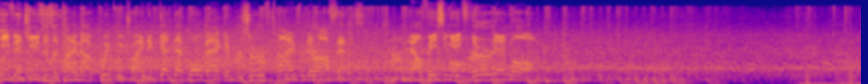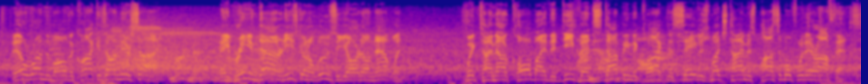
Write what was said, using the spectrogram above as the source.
Defense uses a timeout quickly, trying to get that ball back and preserve time for their offense. Now facing a third and long. They'll run the ball. The clock is on their side. They bring him down, and he's going to lose a yard on that one. Quick timeout called by the defense, stopping the clock to save as much time as possible for their offense.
